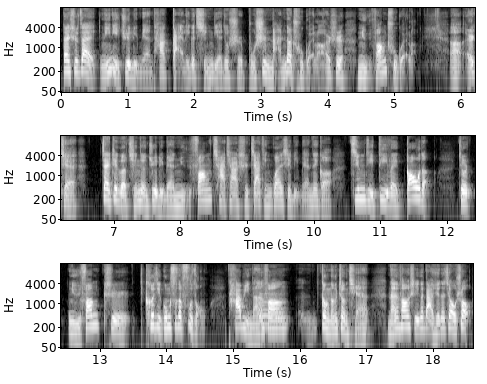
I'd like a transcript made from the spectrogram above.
但是在迷你剧里面，他改了一个情节，就是不是男的出轨了，而是女方出轨了，啊，而且在这个情景剧里面，女方恰恰是家庭关系里面那个经济地位高的，就是女方是科技公司的副总，她比男方。更能挣钱。男方是一个大学的教授，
